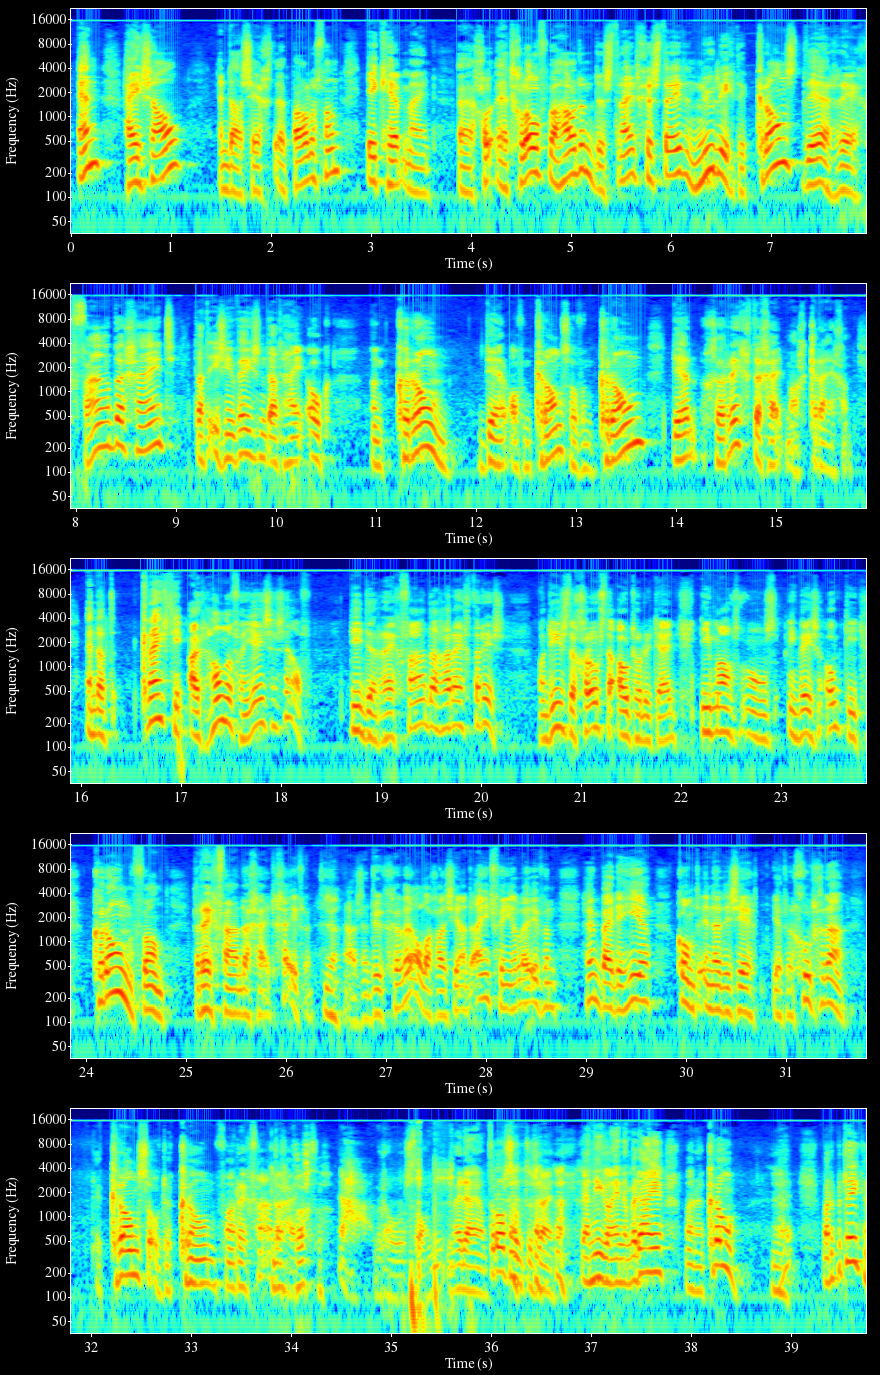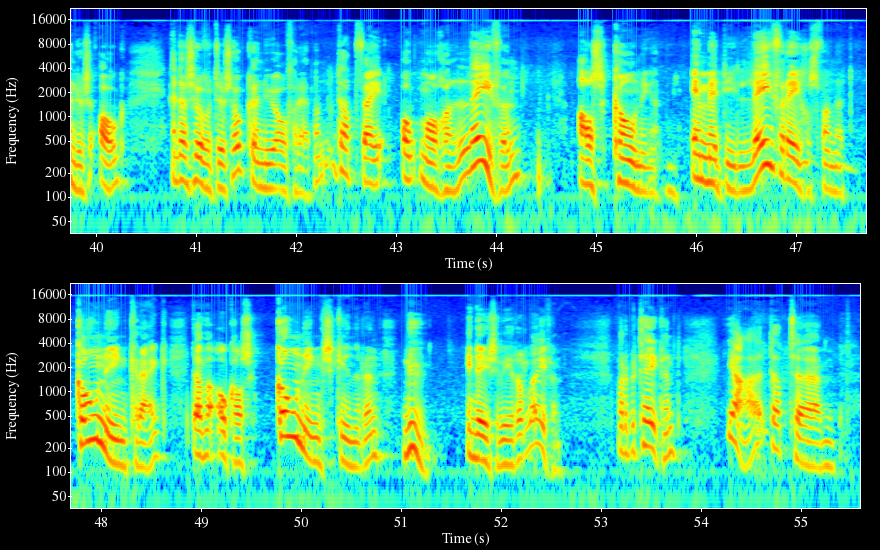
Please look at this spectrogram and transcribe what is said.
En hij zal, en daar zegt eh, Paulus van, ik heb mijn eh, het geloof behouden, de strijd gestreden. Nu ligt de krans der rechtvaardigheid. Dat is in wezen dat hij ook een kroon der, of een krans of een kroon der gerechtigheid mag krijgen. En dat krijgt hij uit handen van Jezus zelf, die de rechtvaardige rechter is. Want die is de grootste autoriteit, die mag ons in wezen ook die kroon van rechtvaardigheid geven. Ja. Nou, dat is natuurlijk geweldig als je aan het eind van je leven hè, bij de Heer komt en dat hij zegt, je hebt het goed gedaan. De krans of de kroon van ja rechtvaardigheid. prachtig. Ja, bedoel, dat is toch een medaille om trots op te zijn. Ja, niet alleen een medaille, maar een kroon. Ja. Maar dat betekent dus ook, en daar zullen we het dus ook eh, nu over hebben, dat wij ook mogen leven als koningen. En met die leefregels van het koninkrijk, dat we ook als koningskinderen nu in deze wereld leven. Maar dat betekent, ja, dat eh,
